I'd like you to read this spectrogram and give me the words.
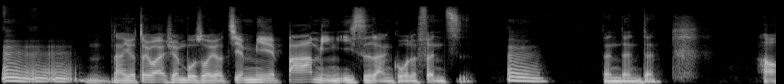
嗯嗯嗯嗯，那有对外宣布说有歼灭八名伊斯兰国的分子，嗯，等等等。好，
